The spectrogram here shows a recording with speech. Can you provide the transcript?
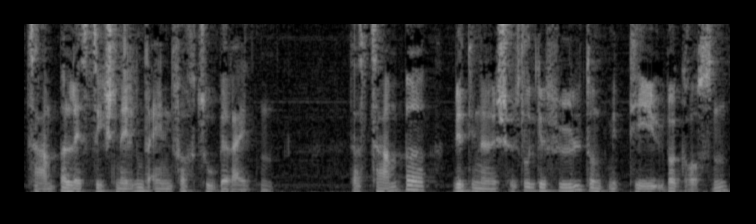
Zampa lässt sich schnell und einfach zubereiten. Das Zampa wird in eine Schüssel gefüllt und mit Tee übergossen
